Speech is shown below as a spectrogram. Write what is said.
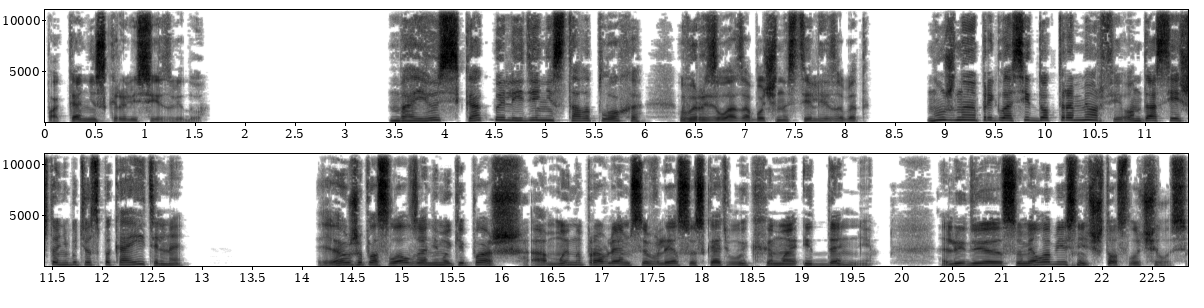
пока не скрылись из виду. «Боюсь, как бы Лидии не стало плохо», — выразила озабоченность Элизабет. Нужно пригласить доктора Мёрфи, он даст ей что-нибудь успокоительное». «Я уже послал за ним экипаж, а мы направляемся в лес искать Уикхема и Денни. Лидия сумела объяснить, что случилось?»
